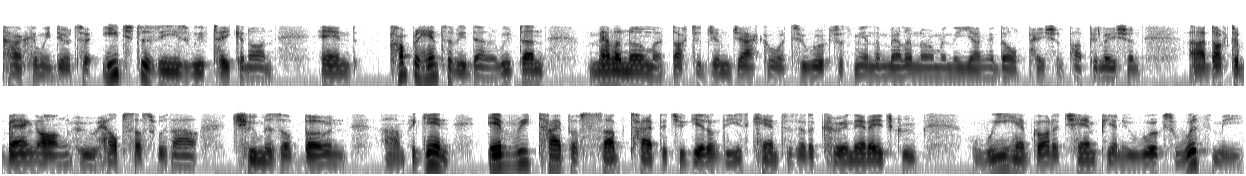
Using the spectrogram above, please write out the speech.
How can we do it?" So each disease we've taken on, and comprehensively done it. We've done melanoma. Dr. Jim Jakowatz, who works with me on the melanoma in the young adult patient population. Uh, Dr. Bang Hoang, who helps us with our tumors of bone. Um, again, every type of subtype that you get of these cancers that occur in that age group, we have got a champion who works with me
